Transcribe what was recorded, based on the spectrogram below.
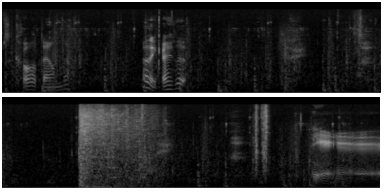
There's a car down there. Oh, there you go, look. Yeah.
